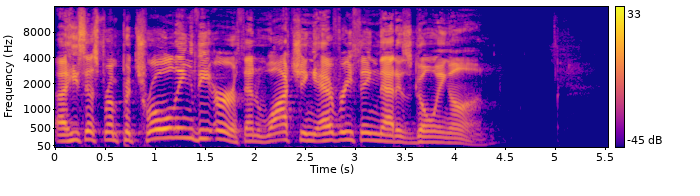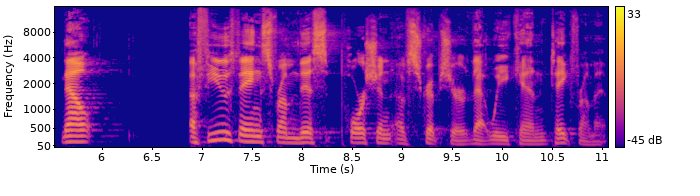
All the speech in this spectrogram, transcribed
Uh, he says, From patrolling the earth and watching everything that is going on. Now, a few things from this portion of Scripture that we can take from it.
